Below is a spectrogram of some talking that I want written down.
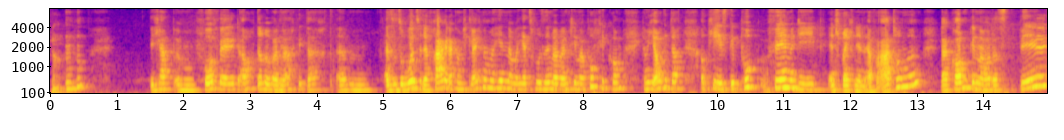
ja. Mhm. Ich habe im Vorfeld auch darüber nachgedacht, ähm, also sowohl zu der Frage, da komme ich gleich nochmal hin, aber jetzt, wo sind wir beim Thema Publikum, habe ich auch gedacht, okay, es gibt Pub Filme, die entsprechenden Erwartungen, da kommt genau das Bild,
